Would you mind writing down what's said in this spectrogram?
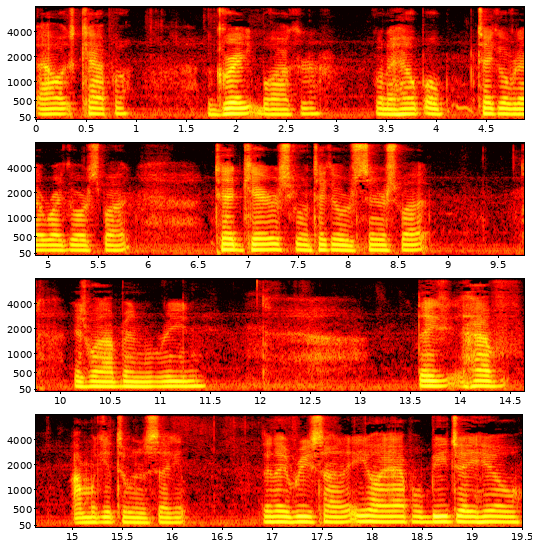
Alex Cappa, a great blocker, gonna help op- take over that right guard spot. Ted Karras going to take over the center spot, is what I've been reading. They have, I'm going to get to it in a second. Then they re signed Eli Apple, BJ Hill,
